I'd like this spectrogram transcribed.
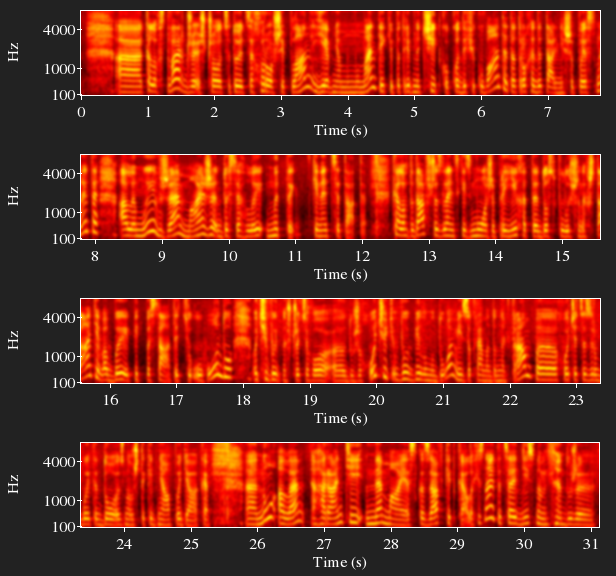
Е, Келох стверджує, що це хороший план. Є в ньому моменти, які потрібно чітко кодифікувати та трохи детальніше пояснити. Але ми вже майже досягли мети. Кінець цитати. Келох додав, що Зеленський зможе приїхати до Сполучених Штатів, аби підписати цю угоду. Очевидно, що цього е, дуже хочуть в Білому домі, зокрема, Дональд Трамп е, хоче це зробити до знову ж таки дня подяки. Е, Ну але гарантій немає, сказав Кіт Келох. І знаєте, це дійсно дуже.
